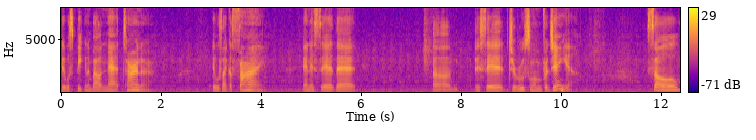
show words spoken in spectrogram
it was speaking about Nat Turner. It was like a sign, and it said that um, it said Jerusalem, Virginia. So,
